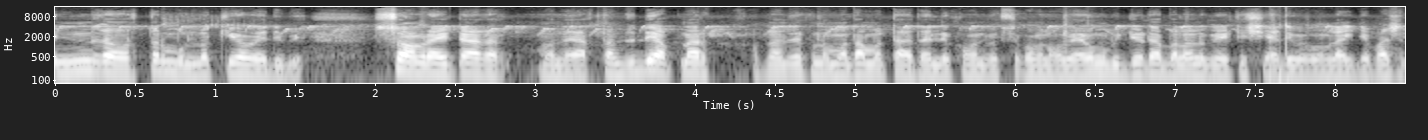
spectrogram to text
অন্যরা অর্থর মূল্য কীভাবে দিবে? সো আমরা এটা মনে রাখতাম। যদি আপনার, আপনাদের কোনো মতামত থাকে তাহলে কমেন্ট বক্সে কমেন্ট করবে এবং ভিডিওটা ভালো লাগলে একটি শেয়ার দেবে এবং লাইক দিয়ে পাশে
